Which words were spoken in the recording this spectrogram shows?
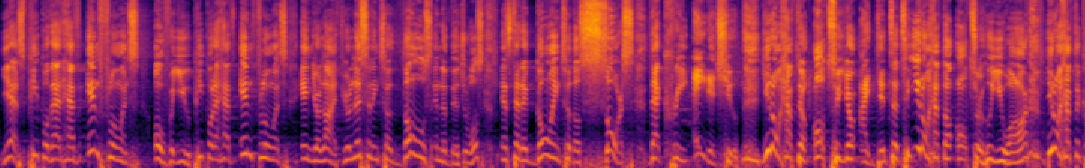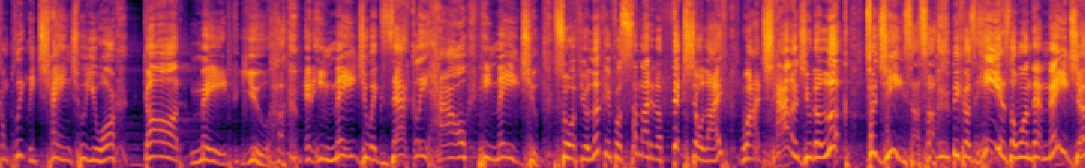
Yes, people that have influence over you, people that have influence in your life. You're listening to those individuals instead of going to the source that created you. You don't have to alter your identity. You don't have to alter who you are. You don't have to completely change who you are. God made you, and He made you exactly how He made you. So if you're looking for somebody to fix your life, well, I challenge you to look to Jesus because He is the one that made you,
